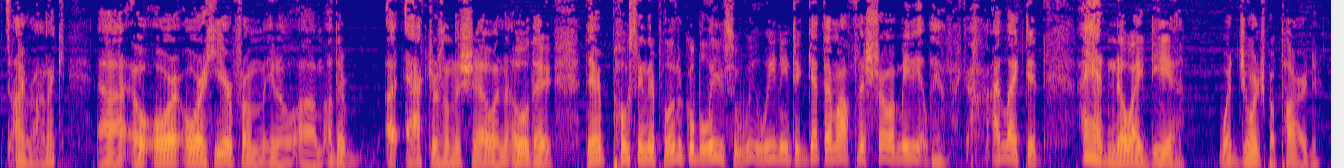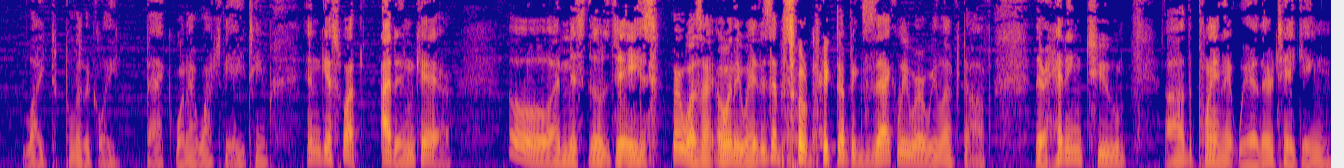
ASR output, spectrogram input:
It's ironic, uh, or or hear from you know um, other uh, actors on the show and oh they they're posting their political beliefs. We we need to get them off the show immediately. I'm like oh, I liked it. I had no idea what George Peppard liked politically back when I watched the A Team, and guess what? I didn't care. Oh, I missed those days. Where was I? Oh, anyway, this episode picked up exactly where we left off. They're heading to uh, the planet where they're taking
